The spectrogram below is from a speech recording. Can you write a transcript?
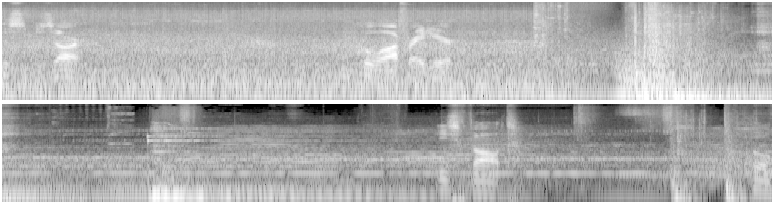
this is bizarre. Cool off right here. East Vault. Cool.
